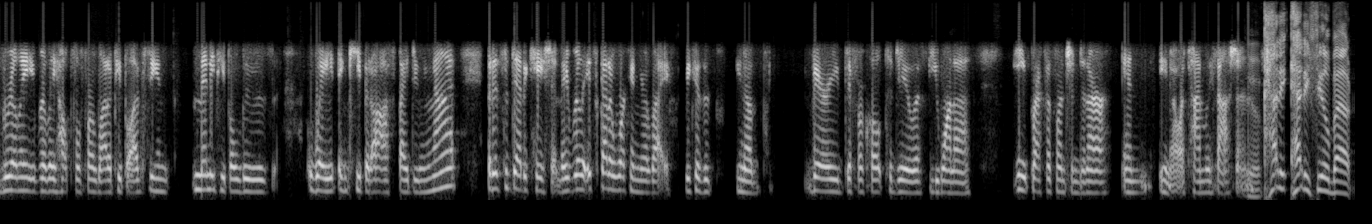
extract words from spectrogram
really really helpful for a lot of people. I've seen many people lose weight and keep it off by doing that but it's a dedication. They really it's got to work in your life because it's you know very difficult to do if you want to eat breakfast, lunch, and dinner in you know a timely fashion. Yeah. How do how do you feel about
